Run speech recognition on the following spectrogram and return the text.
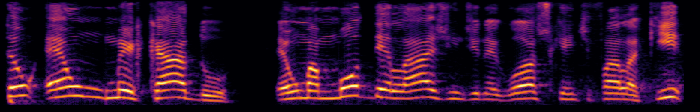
Então, é um mercado, é uma modelagem de negócio que a gente fala aqui,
